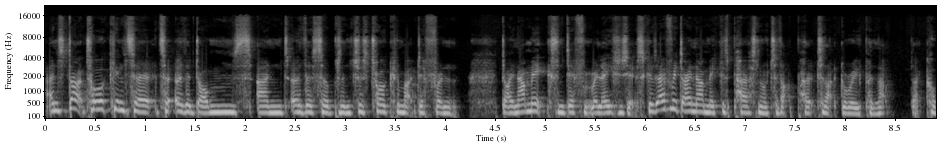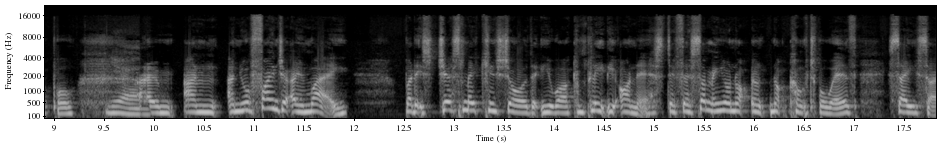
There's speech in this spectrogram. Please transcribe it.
and start talking to to other doms and other subs and just talking about different dynamics and different relationships because every dynamic is personal to that to that group and that that couple. Yeah. um, and and you'll find your own way but it's just making sure that you are completely honest. If there's something you're not uh, not comfortable with, say so.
